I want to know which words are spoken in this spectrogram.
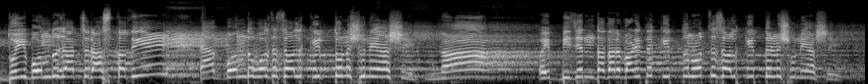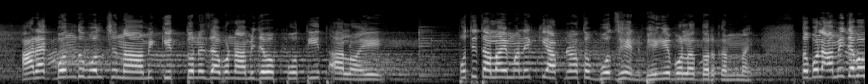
দুই বন্ধু যাচ্ছে রাস্তা দিয়ে এক বন্ধু বলছে চল কীর্তন শুনে আসি। না। ওই বিজেন দাদার বাড়িতে কীর্তন হচ্ছে চল কীর্তনে শুনে আসি। আর এক বন্ধু বলছে না আমি কীর্তনে যাব না আমি যাব পতিত আলয়ে পতিতালয় মানে কি? আপনারা তো বোঝেন ভেঙে বলার দরকার নাই। তো বলে আমি যাব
